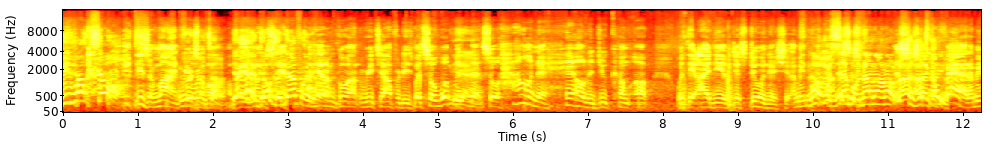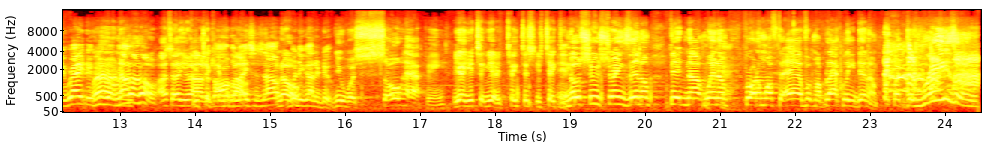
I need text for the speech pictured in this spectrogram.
we wrote songs. These are mine, We first wrote of all. them. Yeah, yeah, those are definitely I had them go out and reach out for these. But so what was Yeah. that? So how in the hell did you come up with the idea of just doing this shit? I mean, No, come on, it's this simple. Is, No, no, no. This I- is I'll like a you. fad. I mean, right? You No, no, no, no. I'll tell you how You it took came all the laces out? No. What do you gotta do? You were so happy. Yeah, you take yeah, take this. You take the Yeah. no shoestrings in them. Did not win them. Okay. Brought them off the Ave with my black lead denim. But the reason,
